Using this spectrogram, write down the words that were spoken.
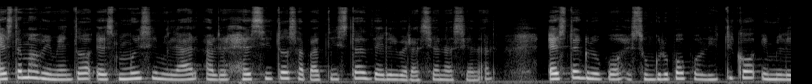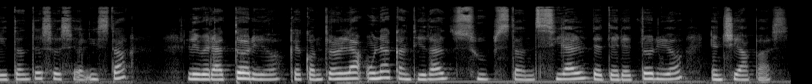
Este movimiento es muy similar al Ejército Zapatista de Liberación Nacional. Este grupo es un grupo político y militante socialista liberatorio que controla una cantidad substancial de territorio en Chiapas,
